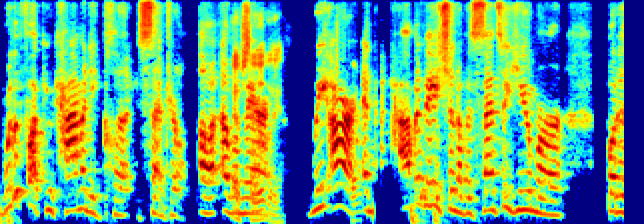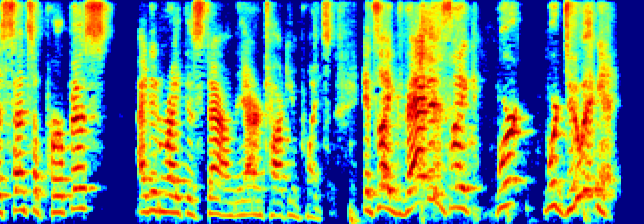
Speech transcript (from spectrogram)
we're the fucking comedy cl- central uh, of Absolutely. America. We are. And the combination of a sense of humor, but a sense of purpose. I didn't write this down. They aren't talking points. It's like that is like we're we're doing it.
